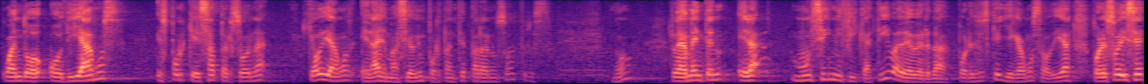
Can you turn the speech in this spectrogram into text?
Cuando odiamos es porque esa persona que odiamos era demasiado importante para nosotros. ¿no? Realmente era muy significativa de verdad. Por eso es que llegamos a odiar. Por eso dice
